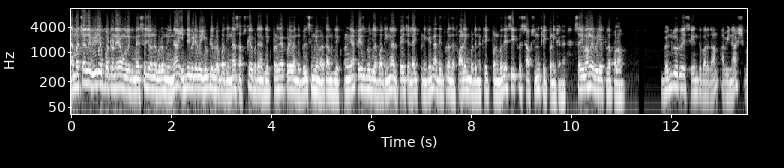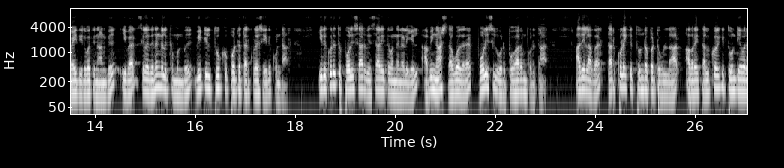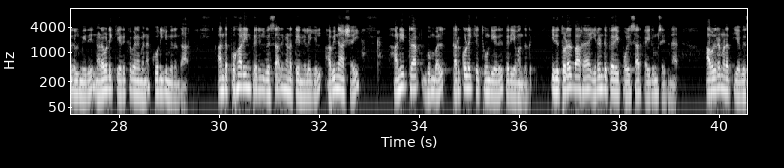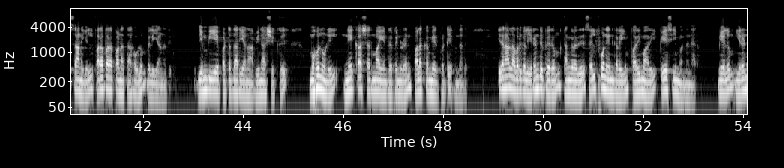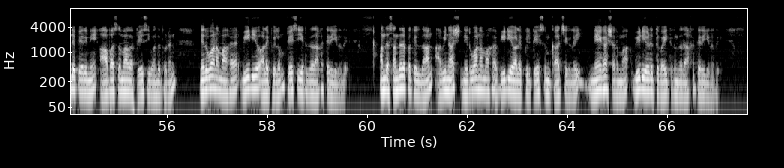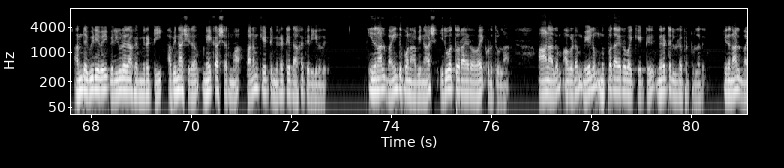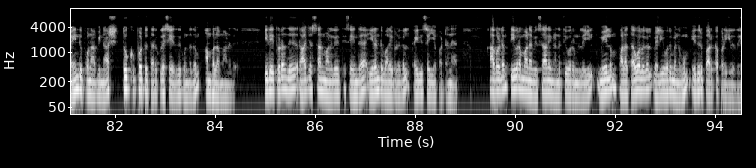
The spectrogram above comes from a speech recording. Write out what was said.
நம்ம channel video போட்டோன்னே உங்களுக்கு மெசேஜ் ஒன்று விரும்புனீங்கன்னா இந்த வீடியோ யூடியூப்ல பார்த்தீங்கன்னா சப்ஸ்கிரைப் பட்டன் கிளிக் பண்ணுங்க. கூட அந்த பெல் சிம்லையும் மறக்காம கிளிக் பண்ணுங்க. ஃபேஸ்புக்ல பார்த்தீங்கன்னா அது பேஜை லைக் பண்ணிக்கோங்க. அதுக்கப்புறம் அந்த ஃபாலோயிங் பட்டனை கிளிக் பண்ணும்போது சி ஃபர்ஸ்ட் ஆப்ஷனும் கிளிக் பண்ணிக்கோங்க. சரி வாங்க வீடியோக்குள்ள போலாம். பெங்களூருவை சேர்ந்தவர் தான் அவினாஷ். வயது இருபத்தி நான்கு இவர் சில தினங்களுக்கு முன்பு வீட்டில் தூக்கு போட்டு தற்கொலை செய்து கொண்டார். இது குறித்து போலீசார் விசாரித்து வந்த நிலையில் அவினாஷ் சகோதரர் போலீசில் ஒரு புகாரும் கொடுத்தார். அதில் அவர் தற்கொலைக்கு தூண்டப்பட்டு உள்ளார். அவரை தற்கொலைக்கு தூண்டியவர்கள் மீது நடவடிக்கை எடுக்க வேண்டும் என கூறியும் இருந்தார். அந்த புகாரின் பேரில் விசாரணை நடத்திய நிலையில் அவினாஷை ஹனி டிராப் கும்பல் தற்கொலைக்கு தூண்டியது தெரிய வந்தது இது தொடர்பாக இரண்டு பேரை போலீசார் கைதும் செய்தனர். அவரிடம் நடத்திய விசாரணையில் பரபரப்பான தகவலும் வெளியானது. எம்பிஏ பட்டதாரியான அவினாஷுக்கு முகநூலில் நேகா சர்மா என்ற பெண்ணுடன் பழக்கம் ஏற்பட்டு இருந்தது. இதனால் அவர்கள் இரண்டு பேரும் தங்களது செல்போன் எண்களையும் பரிமாறி பேசியும் வந்தனர். மேலும் இரண்டு பேருமே ஆபாசமாக பேசி வந்ததுடன் நிர்வாணமாக வீடியோ அழைப்பிலும் பேசியிருந்ததாக தெரிகிறது. அந்த சந்தர்ப்பத்தில்தான் அவினாஷ் நிர்வாணமாக வீடியோ அழைப்பில் பேசும் காட்சிகளை நேகா சர்மா வீடியோ எடுத்து வைத்திருந்ததாக தெரிகிறது. அந்த வீடியோவை வெளியிடுவதாக மிரட்டி அவினாஷிடம் நேகா சர்மா பணம் கேட்டு மிரட்டியதாக தெரிகிறது. இதனால் பயந்து போன அவினாஷ் இருபத்தோராயிரம் ரூபாய் கொடுத்துள்ளார் ஆனாலும் அவரிடம் மேலும் முப்பதாயிரம் ரூபாய் கேட்டு மிரட்டல் விடப்பட்டுள்ளது. இதனால் பயந்து போன அவினாஷ் தூக்கு போட்டு தற்கொலை செய்து கொண்டதும் அம்பலமானது. இதைத் தொடர்ந்து ராஜஸ்தான் மாநிலத்தைச் சேர்ந்த இரண்டு வாலிபர்கள் கைது செய்யப்பட்டனர். அவரிடம் தீவிரமான விசாரணை நடத்தி வரும் நிலையில் மேலும் பல தகவல்கள் வெளிவரும் எனவும் எதிர்பார்க்கப்படுகிறது.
